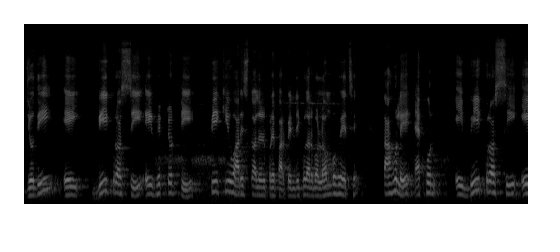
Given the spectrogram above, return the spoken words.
যদি এই বি ক্রস সি এই ভেক্টরটি পি কিউ আর স্থলের উপরে পারপেন্ডিকুলার বা লম্ব হয়েছে, তাহলে এখন এই বি ক্রস সি এ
